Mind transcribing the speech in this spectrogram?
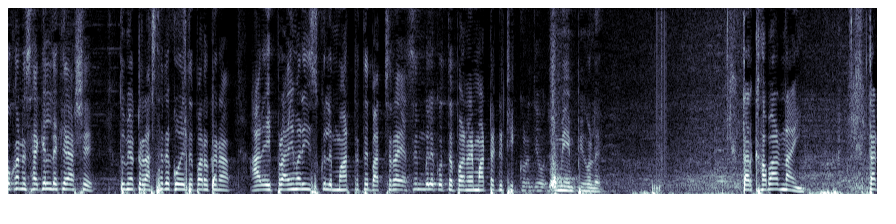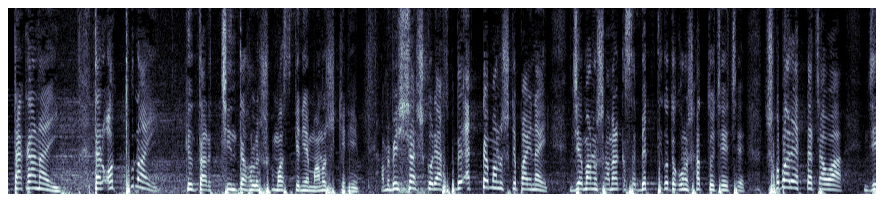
দোকানে সাইকেল দেখে আসে। তুমি একটা রাস্তাটা করে দিতে পারো কেনা? আর এই প্রাইমারি স্কুলে মাঠটাতে বাচ্চারা অ্যাসেম্বলি করতে পারে না মাঠটাকে ঠিক করে দিও, তুমি এমপি হলে। তার খাবার নাই, তার টাকা নাই, তার অর্থ নাই, কিন্তু তার চিন্তা হলো সমাজকে নিয়ে, মানুষকে নিয়ে। আমি বিশ্বাস করি, আজ পর্যন্ত একটা মানুষকে পাই নাই, যে মানুষ আমার কাছে ব্যক্তিগত কোনো স্বার্থ চেয়েছে। সবার একটা চাওয়া, যে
